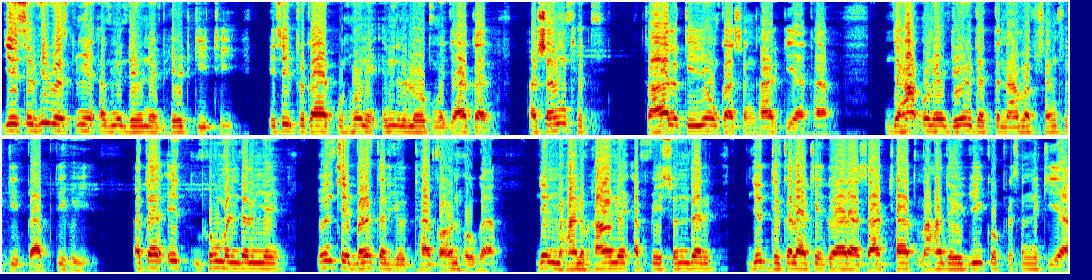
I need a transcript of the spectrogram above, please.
ये सभी वस्तुएँ अग्निदेव ने भेंट की थी। इसी प्रकार उन्होंने इंद्रलोक में जाकर असंख्य कालकीयों का संहार किया था, जहाँ उन्हें देवदत्त नामक शंख की प्राप्ति हुई। अतः इस भूमंडल में उनसे बढ़कर योद्धा कौन होगा, जिन महानुभाव ने अपनी सुंदर युद्ध कला के द्वारा साक्षात महादेव जी को प्रसन्न किया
